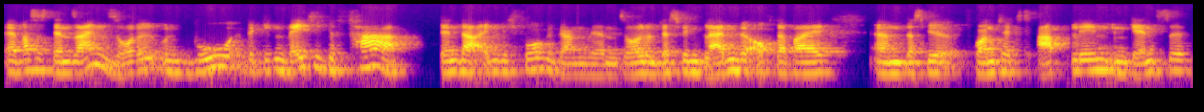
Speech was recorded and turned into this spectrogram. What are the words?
äh, was es denn sein soll und wo, gegen welche Gefahr denn da eigentlich vorgegangen werden soll. Und deswegen bleiben wir auch dabei, ähm, dass wir Frontex ablehnen in Gänze,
